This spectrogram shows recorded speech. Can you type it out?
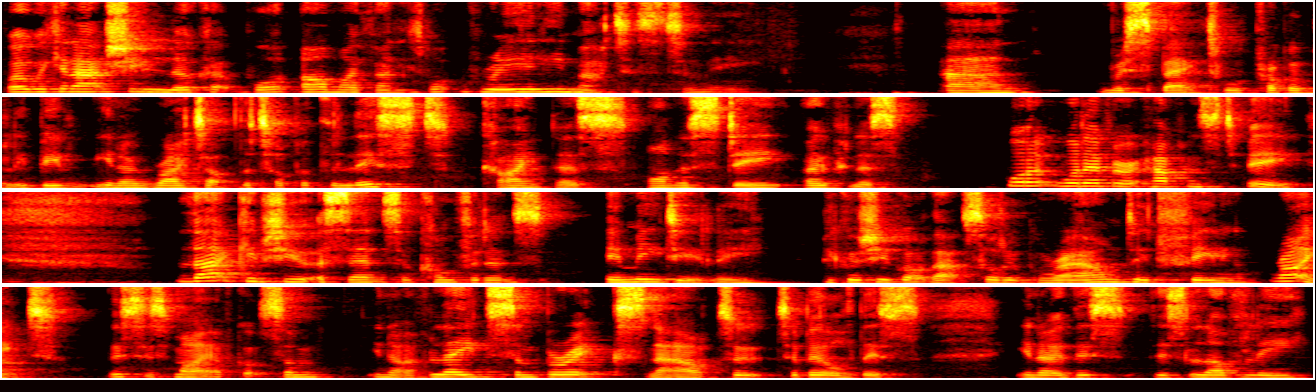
where we can actually look at what are my values, what really matters to me. And respect will probably be, you know, right up the top of the list kindness, honesty, openness whatever it happens to be. That gives you a sense of confidence immediately because you've got that sort of grounded feeling. Right, this is my. I've got some. You know, I've laid some bricks now to to build this. You know, this this lovely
